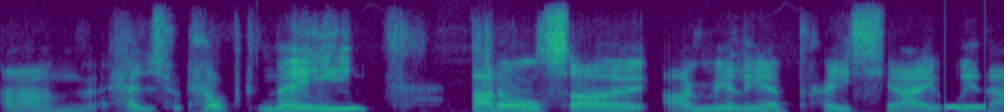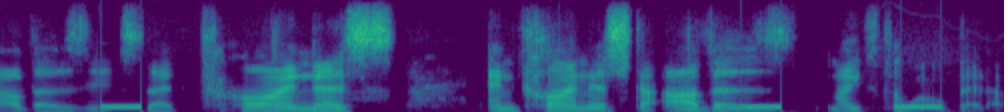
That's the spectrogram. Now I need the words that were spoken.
um, has helped me but also i really appreciate with others is that kindness and kindness to others makes the world better.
